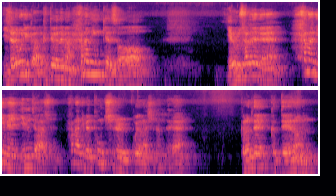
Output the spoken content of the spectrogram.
이 절에 보니까 그때가 되면 하나님께서 예루살렘에 하나님의 임재하신 하나님의 통치를 구현하시는데 그런데 그때는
